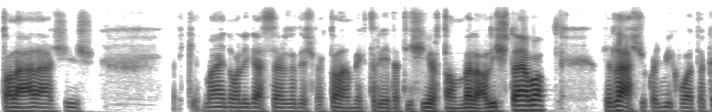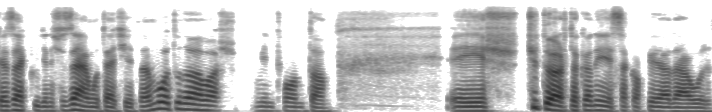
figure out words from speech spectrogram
találás is, egy-két minor ligás szerződés, meg talán még trédet is írtam bele a listába. Úgyhogy lássuk, hogy mik voltak ezek, ugyanis az elmúlt egy hét nem volt unalmas, mint mondtam, és csütörtökön éjszaka például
